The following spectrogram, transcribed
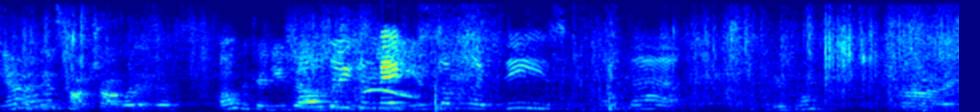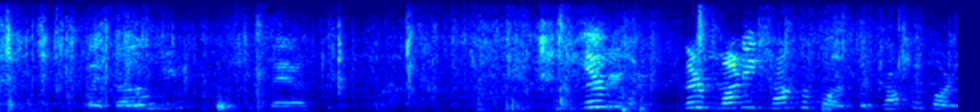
Yeah, it is hot What is chocolate. this? Oh, we could use it Oh, so you can different make something like these, like that. There's one. Try. Wait, those. There. They're they're money chocolate bars. They're chocolate bars,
